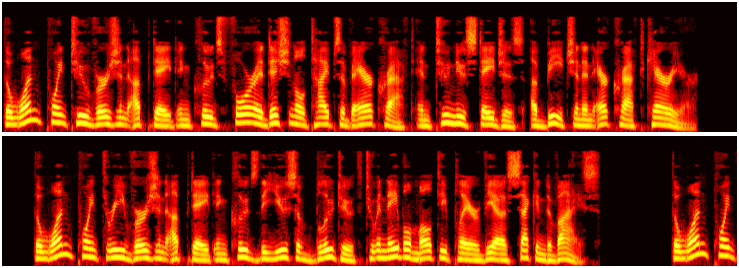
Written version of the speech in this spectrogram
The 1.2 version update includes four additional types of aircraft and two new stages a beach and an aircraft carrier. The 1.3 version update includes the use of Bluetooth to enable multiplayer via a second device. The 1.5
